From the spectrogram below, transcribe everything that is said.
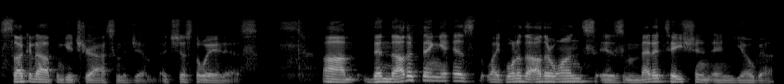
Suck it up and get your ass in the gym. It's just the way it is. Um, then the other thing is like one of the other ones is meditation and yoga.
